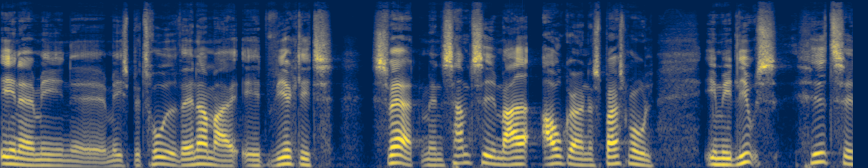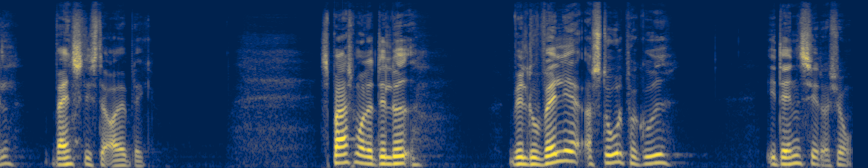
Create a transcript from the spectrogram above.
en af mine øh, mest betroede venner mig et virkelig svært, men samtidig meget afgørende spørgsmål i mit livs hidtil vanskeligste øjeblik. Spørgsmålet det lød, vil du vælge at stole på Gud i denne situation?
